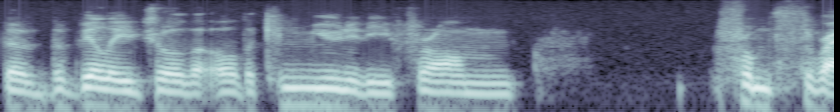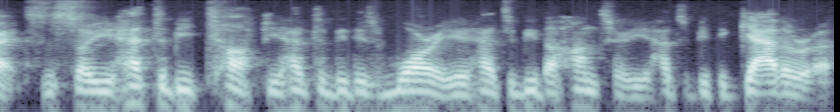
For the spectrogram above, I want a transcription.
the, the village or the or the community from from threats. And so you had to be tough. You had to be this warrior. You had to be the hunter. You had to be the gatherer.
